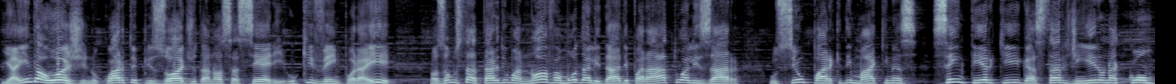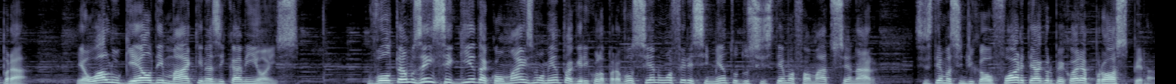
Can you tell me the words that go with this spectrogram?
E ainda hoje, no quarto episódio da nossa série O que vem por aí, nós vamos tratar de uma nova modalidade para atualizar o seu parque de máquinas sem ter que gastar dinheiro na compra. É o aluguel de máquinas e caminhões. Voltamos em seguida com mais momento agrícola para você num oferecimento do Sistema Famato Senar. Sistema sindical forte e agropecuária próspera.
